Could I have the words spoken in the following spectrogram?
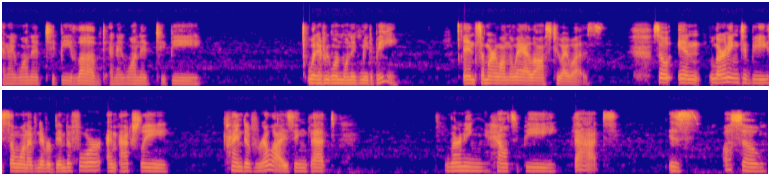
and I wanted to be loved and I wanted to be what everyone wanted me to be. And somewhere along the way, I lost who I was. So, in learning to be someone I've never been before, I'm actually kind of realizing that learning how to be that is also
